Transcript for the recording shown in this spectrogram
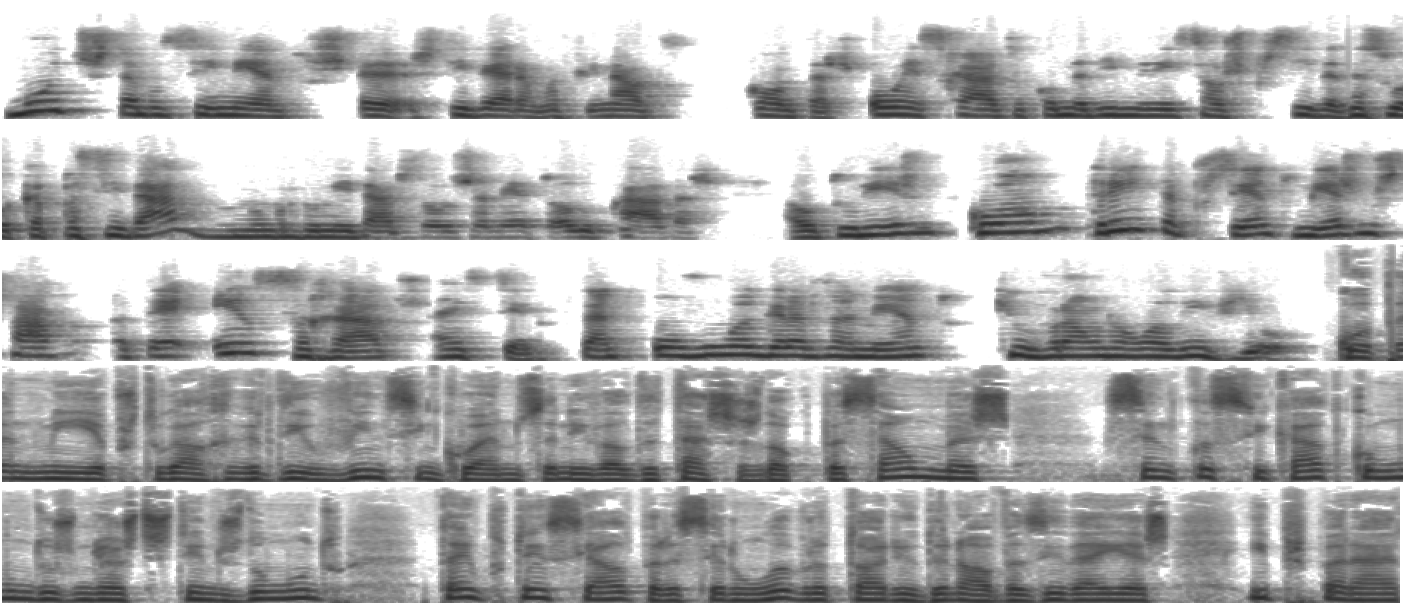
muitos estabelecimentos uh, estiveram, afinal de contas, ou encerrados com uma diminuição expressiva da sua capacidade, do número de unidades de alojamento alocadas ao turismo, como 30% mesmo estavam até encerrados em setembro. Portanto, houve um agravamento que o verão não aliviou. Com a pandemia, Portugal regrediu 25 anos a nível de taxas de ocupação, mas sendo classificado como um dos melhores destinos do mundo, tem potencial para ser um laboratório de novas ideias e preparar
